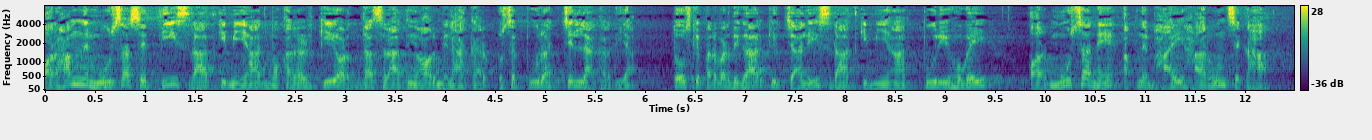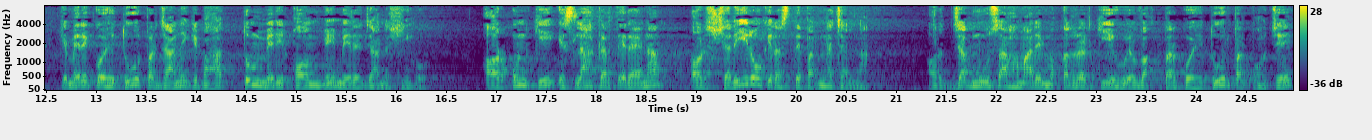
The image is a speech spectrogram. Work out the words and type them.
और हमने मूसा से तीस रात की मियाद मुकर्र की और दस रातें और मिलाकर उसे पूरा चिल्ला कर दिया तो उसके परवरदिगार की चालीस रात की मियाद पूरी हो गई और मूसा ने अपने भाई हारून से कहा कि मेरे कोहतूर पर जाने के बाद तुम मेरी कौम में मेरे जानशी हो और उनकी इसलाह करते रहना और शरीरों के रस्ते पर न चलना। और जब मूसा हमारे मुकर्र किए हुए वक्त पर कोहितूर पर पहुँचे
